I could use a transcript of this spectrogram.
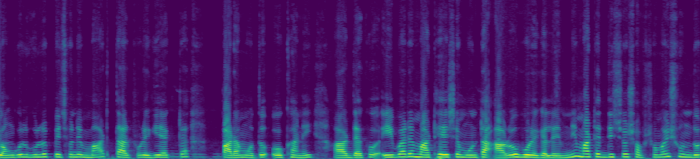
জঙ্গলগুলোর পেছনে মাঠ, তারপরে গিয়ে একটা পাড়া মতো ওখানেই। আর দেখো, এইবারে মাঠে এসে মনটা আরও ভরে গেল। এমনি মাঠের দৃশ্য সবসময় সুন্দর।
